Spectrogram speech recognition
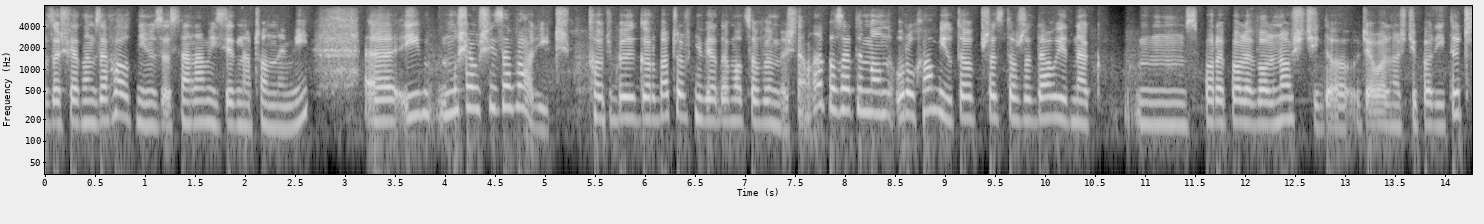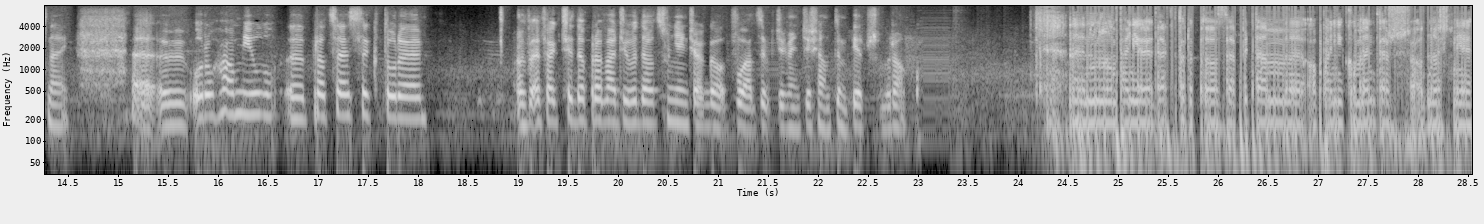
ze światem zachodnim, ze Stanami Zjednoczonymi e, i musiał się zawalić. Choćby Gorbaczow nie wiadomo co wymyślał. No, a poza tym on uruchomił to przez to, że dał jednak spore pole wolności do działalności politycznej, e, y, uruchomił y, procesy, które w efekcie doprowadziły do odsunięcia go od władzy w 1991 roku. Pani redaktor, to zapytam e, o Pani komentarz odnośnie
